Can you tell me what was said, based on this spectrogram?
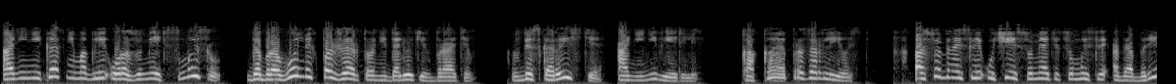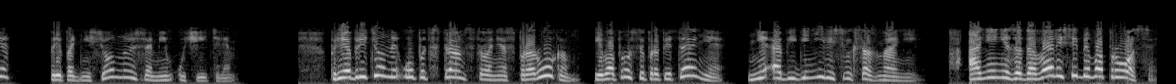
они никак не могли уразуметь смысл добровольных пожертвований далеких братьев. В бескорыстие они не верили. Какая прозорливость! Особенно если учесть сумятицу мысли о добре, преподнесенную самим учителем. Приобретенный опыт странствования с пророком и вопросы пропитания не объединились в их сознании. Они не задавали себе вопросы,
